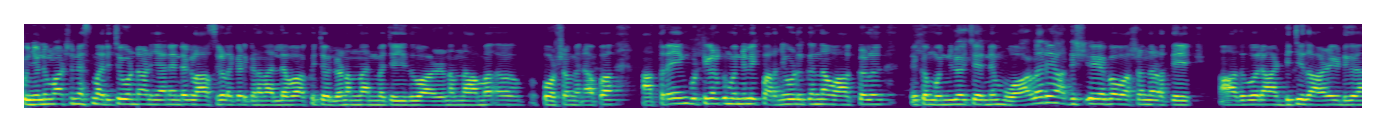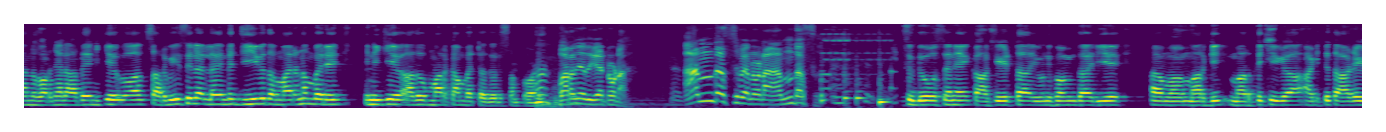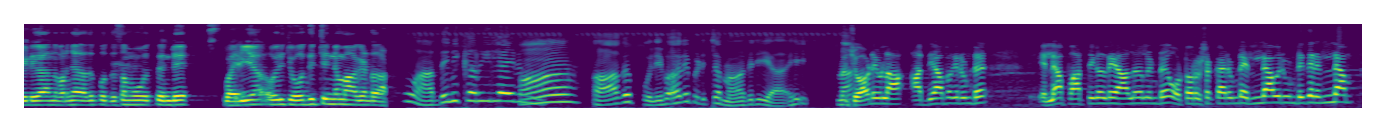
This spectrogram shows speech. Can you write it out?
കുഞ്ഞുണ്ണി മാഷിനെ സ്മരിച്ചുകൊണ്ടാണ് ഞാൻ എന്റെ ക്ലാസ്സുകളൊക്കെ എടുക്കുന്നത് നല്ല വാക്ക് ചൊല്ലണം നന്മ ചെയ്ത് വാഴണം നാമ പോഷമൻ അപ്പൊ അത്രയും കുട്ടികൾക്ക് മുന്നിൽ ഈ പറഞ്ഞു കൊടുക്കുന്ന വാക്കുകൾ ഒക്കെ മുന്നിൽ വെച്ച് എന്നെ വളരെ അധിക്ഷേപ വർഷം നടത്തി അതുപോലെ അടിച്ച് താഴെ ഇടുക എന്ന് പറഞ്ഞാൽ അത് എനിക്ക് സർവീസിലല്ല എന്റെ ജീവിതം മരണം വരെ എനിക്ക് അത് മറക്കാൻ പറ്റാത്ത ഒരു സംഭവമാണ്. പറഞ്ഞത് കേട്ടോടാ? അന്തസ് വേണോടാ അന്തസ് ഉദ്യോഗസ്ഥനെ കാക്കിയിട്ട യൂണിഫോം ധാരിയെ മ- മർഗി മർദ്ദിക്കുക അടിച്ച് താഴെയിടുക ഇടുക എന്ന് പറഞ്ഞാൽ അത് പൊതുസമൂഹത്തിന്റെ വലിയ ഒരു ചോദ്യചിഹ്നമാകേണ്ടതാണ്. അതെനിക്കറിയില്ലായിരുന്നു. ആകെ പുലിവാൽ പിടിച്ച മാതിരിയായി. ചുവടെയുള്ള അധ്യാപകരുണ്ട് എല്ലാ പാർട്ടികളുടെ ആളുകളുണ്ട് ഓട്ടോറിക്ഷക്കാരുണ്ട് എല്ലാവരും ഉണ്ട് ഇതിനെല്ലാം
